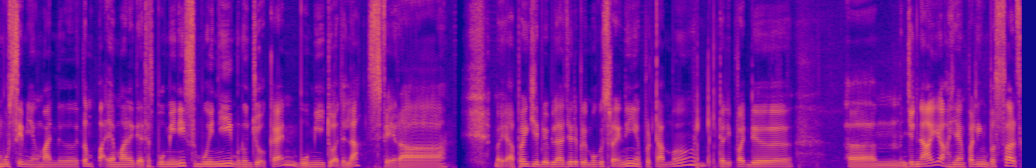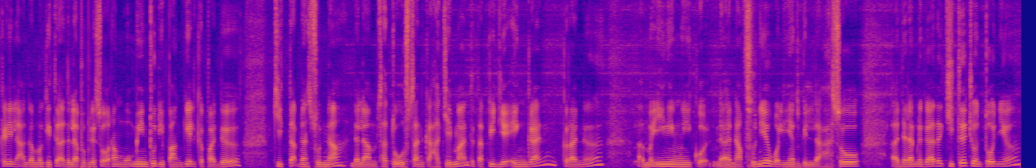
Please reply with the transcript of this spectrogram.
musim yang mana tempat yang mana di atas bumi ini semua ini menunjukkan bumi itu adalah sfera Baik, apa yang kita boleh belajar daripada muka surat ini? Yang pertama, daripada um, jenayah yang paling besar sekali dalam agama kita adalah apabila seorang mukmin itu dipanggil kepada kitab dan sunnah dalam satu urusan kehakiman tetapi dia enggan kerana uh, ingin mengikut uh, nafsunya waliyazbillah. So uh, dalam negara kita contohnya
